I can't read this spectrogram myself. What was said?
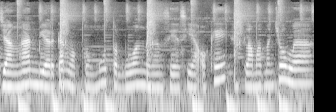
Jangan biarkan waktumu terbuang dengan sia-sia. Oke, selamat mencoba.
